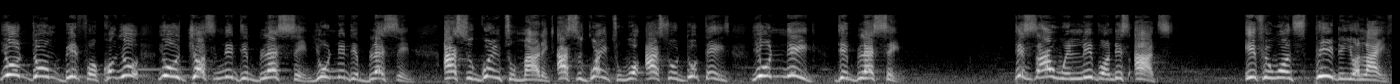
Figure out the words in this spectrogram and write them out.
You don't bid for you. You just need the blessing. You need the blessing as you go into marriage, as you go into work, as you do things. You need the blessing. This is how we live on this earth. If you want speed in your life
